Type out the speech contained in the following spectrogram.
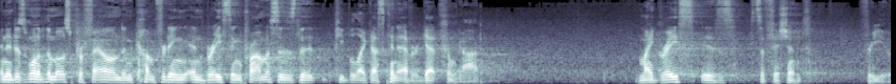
And it is one of the most profound and comforting, embracing promises that people like us can ever get from God. My grace is sufficient for you.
